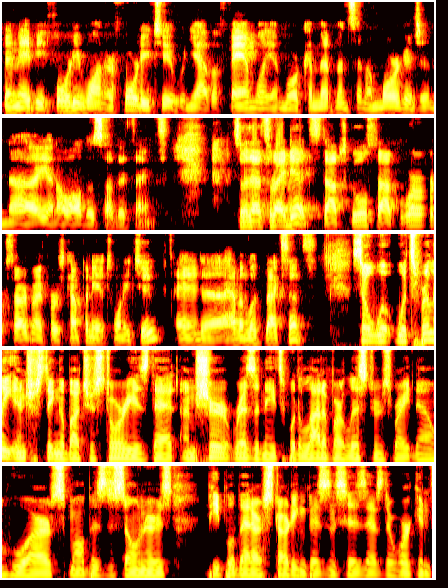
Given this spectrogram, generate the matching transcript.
than maybe 41 or 42 when you have a family and more commitments and a mortgage and, uh, you know, all those other things. So that's what I did. Stopped school, stopped work, started my first company at 22, and uh, haven't looked back since. So what, what's really interesting about your story is that I'm sure it resonates with a lot of our listeners right now who are small business owners, people that are starting businesses as they're working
